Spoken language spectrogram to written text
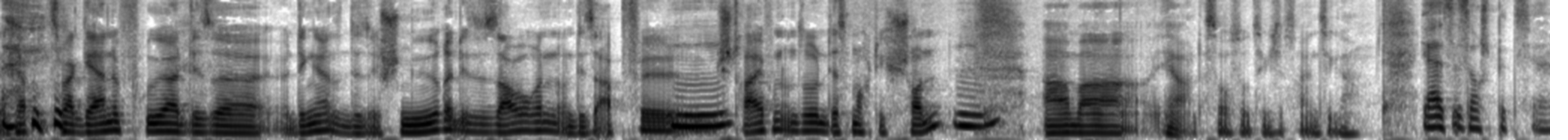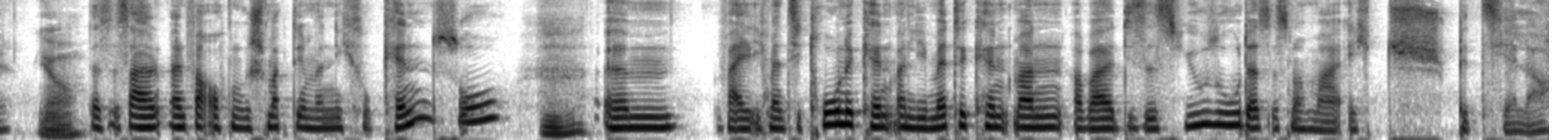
Ich habe zwar gerne früher diese Dinge, diese Schnüre, diese sauren und diese Apfelstreifen und so, das mochte ich schon. Aber ja, das ist auch so ziemlich das Einzige. ja, es ist auch speziell. Ja. Das ist halt einfach auch ein Geschmack, den man nicht so kennt, so. Mhm. Ähm, weil ich meine, Zitrone kennt man, Limette kennt man, aber dieses Yuzu, das ist nochmal echt spezieller.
